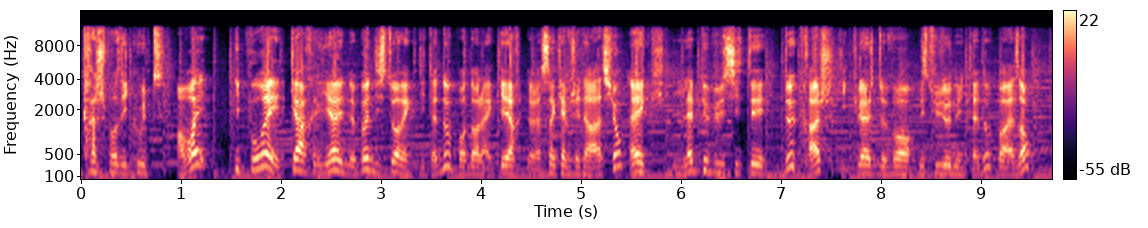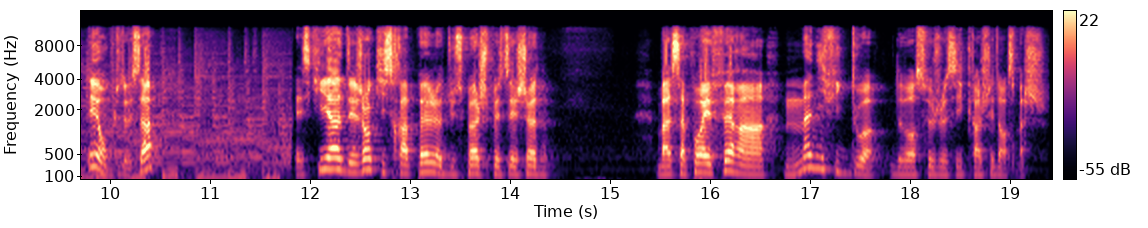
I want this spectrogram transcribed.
Crash Bandicoot. En vrai, il pourrait, car il y a une bonne histoire avec Nintendo pendant la guerre de la 5ème génération, avec la publicité de Crash, qui clash devant les studios de Nintendo par exemple, et en plus de ça, est-ce qu'il y a des gens qui se rappellent du Smash PlayStation? Bah ça pourrait faire un magnifique doigt devant ce jeu si crashé dans Smash.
